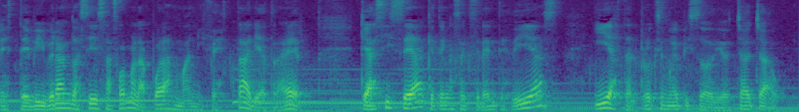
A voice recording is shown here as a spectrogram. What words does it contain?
este, vibrando así de esa forma la puedas manifestar y atraer. Que así sea, que tengas excelentes días y hasta el próximo episodio. Chao, chao.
